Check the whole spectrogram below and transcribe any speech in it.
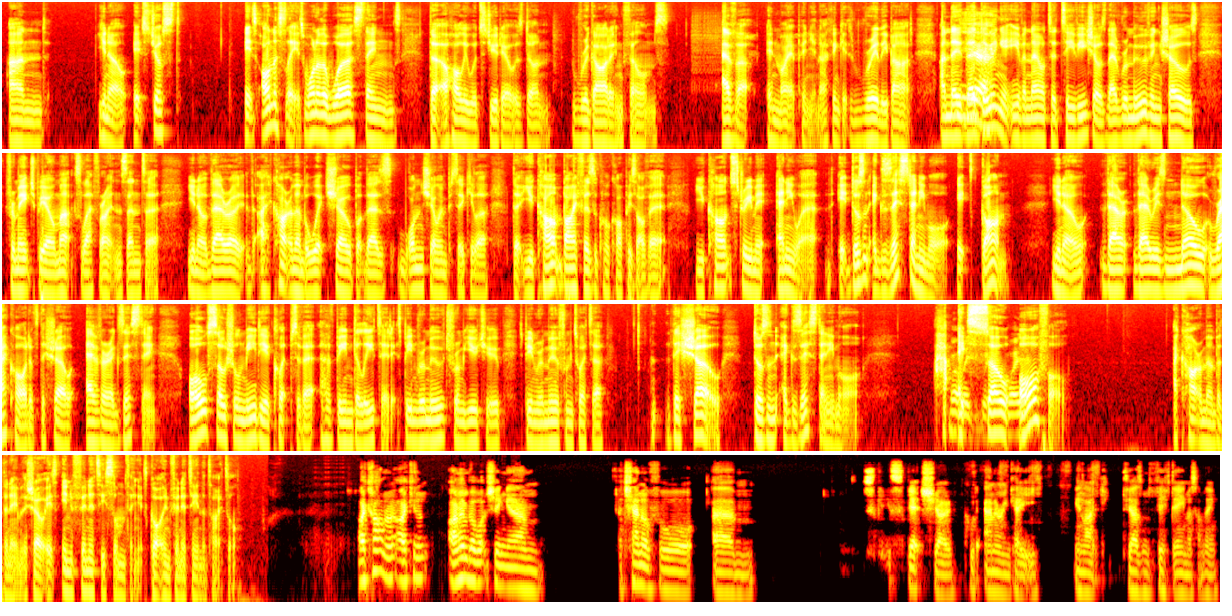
and you know, it's just, it's honestly, it's one of the worst things that a Hollywood studio has done regarding films ever in my opinion. I think it's really bad. And they, they're yeah. doing it even now to TV shows. They're removing shows from HBO Max left, right, and centre. You know, there are, I can't remember which show, but there's one show in particular that you can't buy physical copies of it. You can't stream it anywhere. It doesn't exist anymore. It's gone. You know, there there is no record of the show ever existing all social media clips of it have been deleted. It's been removed from YouTube, it's been removed from Twitter. This show doesn't exist anymore. it's so awful. I can't remember the name of the show. It's Infinity something. It's got Infinity in the title. I can't. I can. I remember watching um, a channel for um, sketch show called Anna and Katie in like 2015 or something.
